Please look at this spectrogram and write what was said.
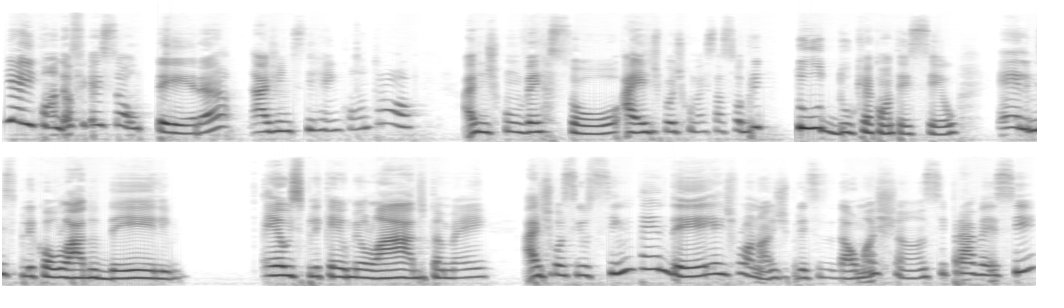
E aí, quando eu fiquei solteira, a gente se reencontrou. A gente conversou, aí a gente pôde conversar sobre tudo o que aconteceu. Ele me explicou o lado dele, eu expliquei o meu lado também. A gente conseguiu se entender e a gente falou: não, a gente precisa dar uma chance para ver se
